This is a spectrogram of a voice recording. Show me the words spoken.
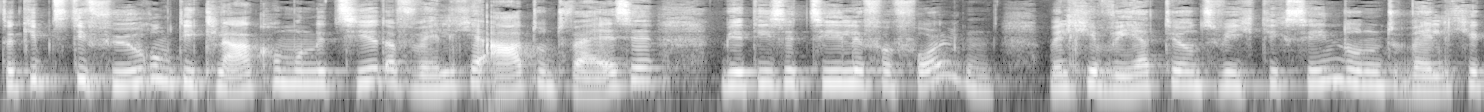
Da gibt's die Führung, die klar kommuniziert, auf welche Art und Weise wir diese Ziele verfolgen, welche Werte uns wichtig sind und welche,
